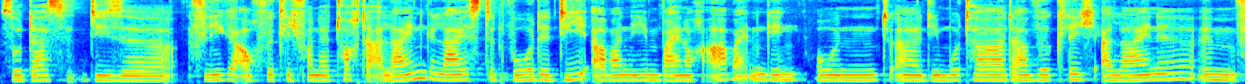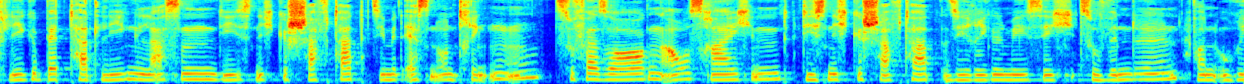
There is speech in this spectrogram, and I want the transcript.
so dass diese Pflege auch wirklich von der Tochter allein geleistet wurde, die aber nebenbei noch arbeiten ging. Und äh, die Mutter da wirklich alleine im Pflegebett hat liegen lassen, die es nicht geschafft hat, sie mit Essen und Trinken zu versorgen ausreichend, die es nicht geschafft hat, sie regelmäßig zu windeln, von Urin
